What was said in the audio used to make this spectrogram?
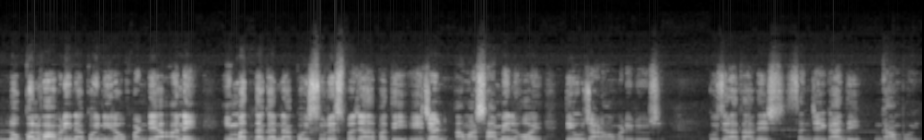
લોકલ વાવડીના કોઈ નીરવ પંડ્યા અને હિંમતનગરના કોઈ સુરેશ પ્રજાપતિ એજન્ટ આમાં સામેલ હોય તેવું જાણવા મળી રહ્યું છે. ગુજરાત આદેશ, સંજય ગાંધી, ગાંભોઈ.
